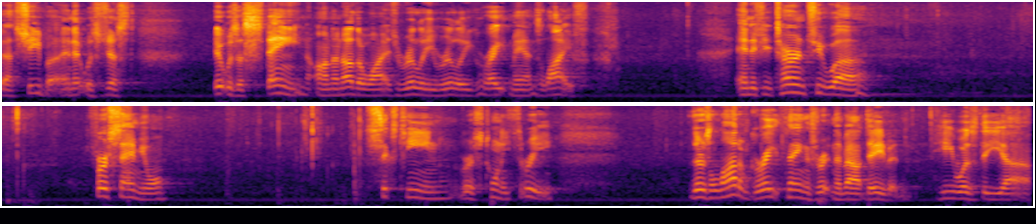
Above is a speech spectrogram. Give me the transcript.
Bathsheba, and it was just, it was a stain on an otherwise really, really great man's life. And if you turn to uh, 1 Samuel 16, verse 23, there's a lot of great things written about David he was the, uh,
